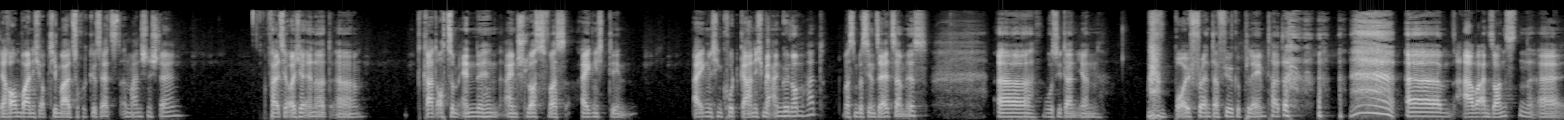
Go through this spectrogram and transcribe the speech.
der Raum war nicht optimal zurückgesetzt an manchen Stellen. Falls ihr euch erinnert, äh, gerade auch zum Ende hin ein Schloss, was eigentlich den eigentlichen Code gar nicht mehr angenommen hat, was ein bisschen seltsam ist, äh, wo sie dann ihren Boyfriend dafür geblamed hatte. ähm, aber ansonsten äh,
